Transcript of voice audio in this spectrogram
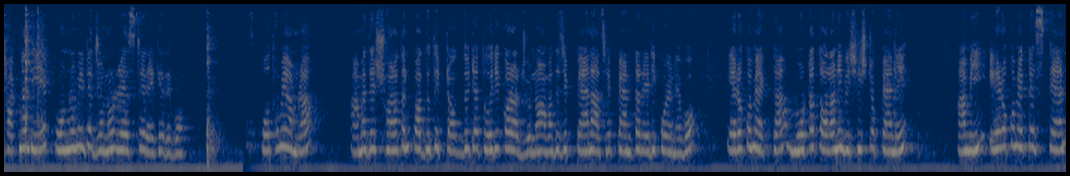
ঢাকনা দিয়ে পনেরো মিনিটের জন্য রেস্টে রেখে দেব। প্রথমে আমরা আমাদের সনাতন পদ্ধতির টক দইটা তৈরি করার জন্য আমাদের যে প্যান আছে, প্যানটা রেডি করে নেব। এরকম একটা মোটা তলানি বিশিষ্ট প্যানে আমি এরকম একটা স্ট্যান্ড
